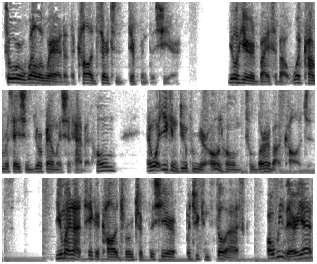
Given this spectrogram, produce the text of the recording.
so we're well aware that the college search is different this year. You'll hear advice about what conversations your family should have at home and what you can do from your own home to learn about colleges. You might not take a college road trip this year, but you can still ask, Are we there yet?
